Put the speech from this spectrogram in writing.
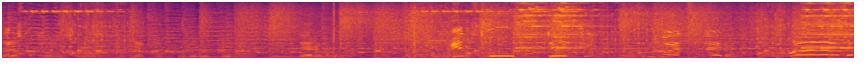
Зараз подивимося, як він буде робити дерево. Він тут! Тичу! Врубає це дерево. А, це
